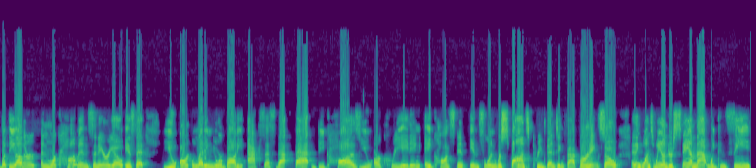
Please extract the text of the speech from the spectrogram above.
But the other and more common scenario is that you aren't letting your body access that fat because you are creating a constant insulin response preventing fat burning. So I think once we understand that, we can see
